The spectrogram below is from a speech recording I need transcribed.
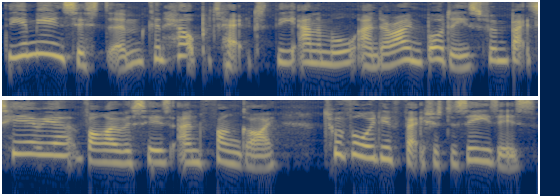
The immune system can help protect the animal and our own bodies from bacteria, viruses, and fungi to avoid infectious diseases.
